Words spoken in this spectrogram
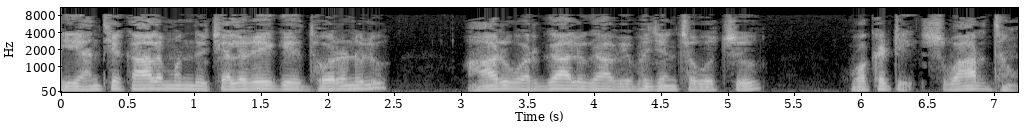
ఈ అంత్యకాలముందు చెలరేగే ధోరణులు ఆరు వర్గాలుగా విభజించవచ్చు. ఒకటి స్వార్థం.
